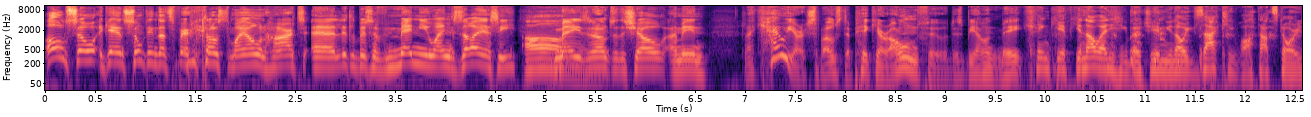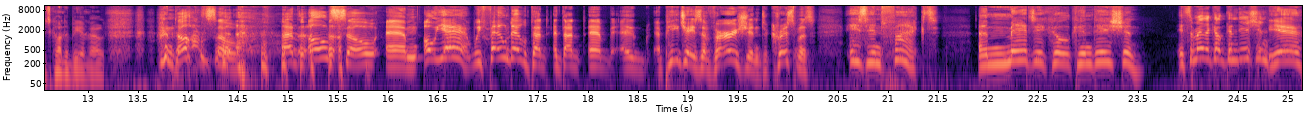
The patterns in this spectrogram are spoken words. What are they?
Also, again, something that's very close to my own heart. A little bit of menu anxiety Oh, made it onto the show. I mean, like how you're supposed to pick your own food is beyond me. think if you know anything about Jim, you know exactly what that story's going to be about. And also, and also, um, oh yeah, we found out that that uh, uh, PJ's aversion to Christmas is in fact a medical condition. It's a medical condition. Yeah,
